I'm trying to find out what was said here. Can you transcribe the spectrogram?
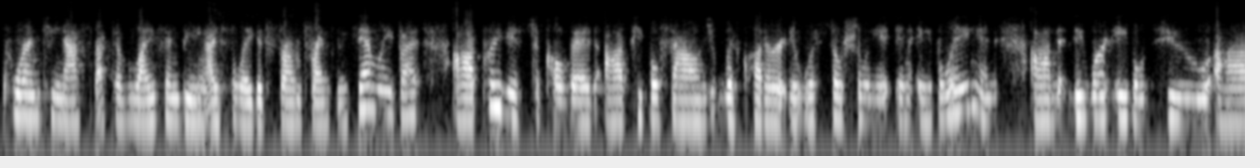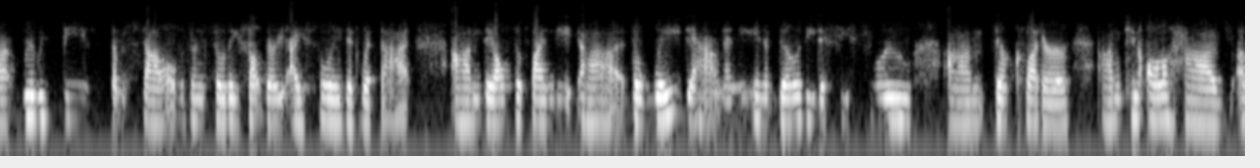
quarantine aspect of life and being isolated from friends and family. But uh, previous to COVID, uh, people found with clutter it was socially enabling and um, they weren't able to uh, really be themselves, and so they felt very isolated with that. Um, they also find the uh, the way down and the inability to see through um, their clutter um, can all have a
